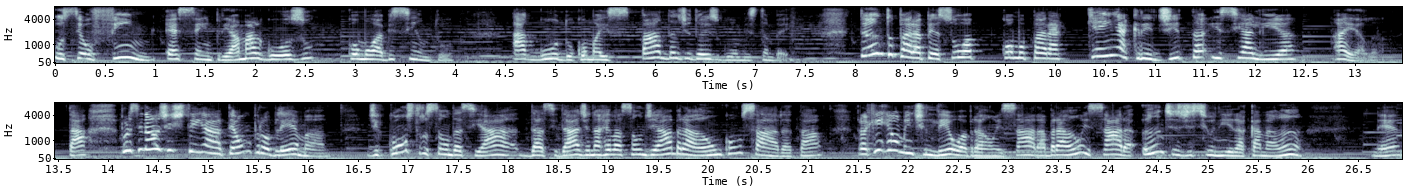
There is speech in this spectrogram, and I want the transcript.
o seu fim é sempre amargoso como o absinto agudo como a espada de dois gumes também. Tanto para a pessoa como para quem acredita e se alia a ela, tá? Por sinal, a gente tem até um problema de construção da, da cidade na relação de Abraão com Sara, tá? Para quem realmente leu Abraão e Sara, Abraão e Sara, antes de se unir a Canaã, né,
